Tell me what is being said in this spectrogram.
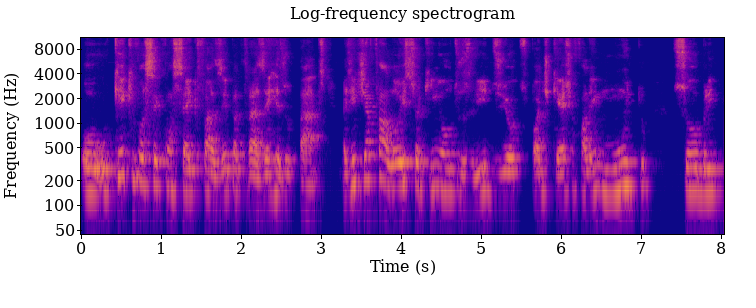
Ou o que, que você consegue fazer para trazer resultados? A gente já falou isso aqui em outros vídeos e outros podcasts, eu falei muito sobre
